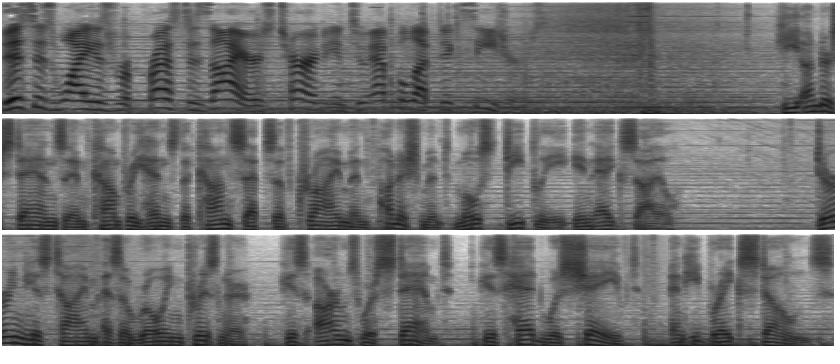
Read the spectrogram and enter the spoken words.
This is why his repressed desires turned into epileptic seizures. He understands and comprehends the concepts of crime and punishment most deeply in exile. During his time as a rowing prisoner, his arms were stamped, his head was shaved, and he breaks stones.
